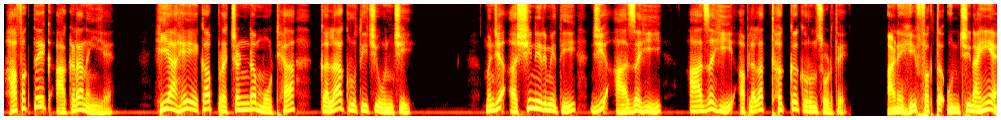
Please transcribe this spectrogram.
हा फक्त एक आकडा नाहीये. ही आहे एका प्रचंड मोठ्या कलाकृतीची उंची. म्हणजे अशी निर्मिती जी आजही आजही आपल्याला थक्क करून सोडते. आणि ही फक्त उंची नाहीये.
